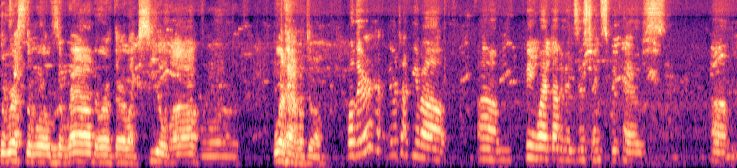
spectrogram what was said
the rest of the world is around or if they're like sealed off or what happened to them. Well, they were they were talking about um, being wiped out of existence because um,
